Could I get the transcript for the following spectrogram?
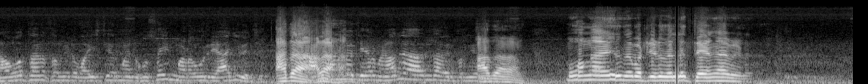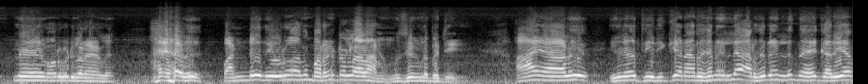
നവോത്ഥാന സമിതിയുടെ വൈസ് ചെയർമാൻ ഹുസൈൻ മടവൂർ രാജിവെച്ച് അതാ അതാണ് ചെയർമാൻ. അവർ പറഞ്ഞത്? അതാണ്. മോങ്ങായിരുന്ന പട്ടിയുടെ നല്ല തേങ്ങ വീണ്. നേരെ മറുപടി പറയാനുള്ളത് അയാൾ പണ്ട് തീവ്രവാദം പറഞ്ഞിട്ടുള്ള ആളാണ് മുസ്ലിങ്ങളെ പറ്റി. അയാൾ ഇതിനകത്ത് ഇരിക്കാൻ അർഹനല്ല അർഹനല്ലെന്ന് അയാൾക്കറിയാം.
